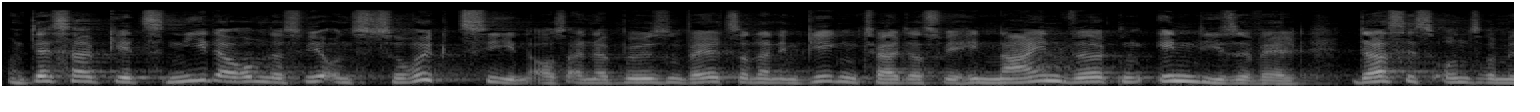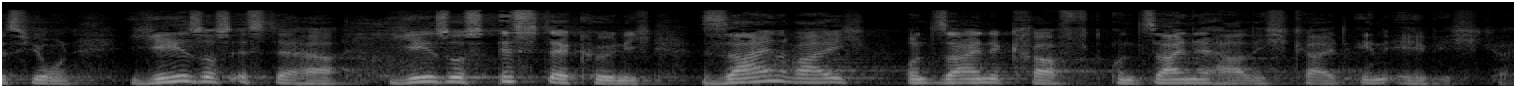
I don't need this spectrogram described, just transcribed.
Und deshalb geht es nie darum, dass wir uns zurückziehen aus einer bösen Welt, sondern im Gegenteil, dass wir hineinwirken in diese Welt. Das ist unsere Mission. Jesus ist der Herr, Jesus ist der König, sein Reich und seine Kraft und seine Herrlichkeit in Ewigkeit.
